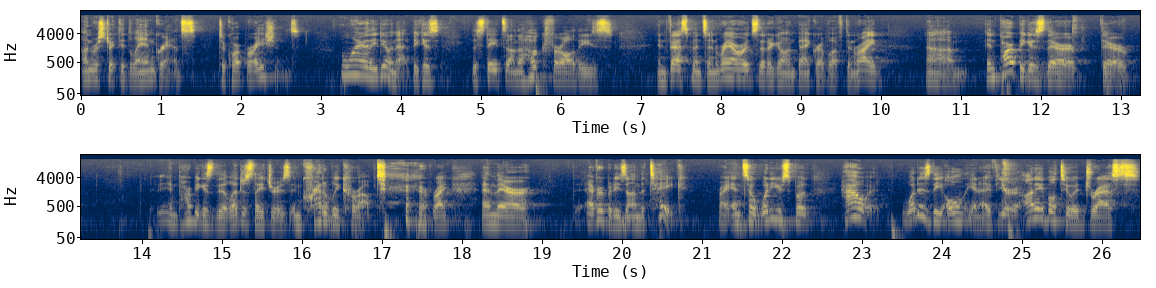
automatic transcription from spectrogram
unrestricted land grants to corporations. Well, why are they doing that? Because the state's on the hook for all these investments in railroads that are going bankrupt left and right. Um, in part because they're they're in part because the legislature is incredibly corrupt, right? And they're everybody's on the take, right? And so, what do you suppose? How? What is the only? You know, if you're unable to address,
